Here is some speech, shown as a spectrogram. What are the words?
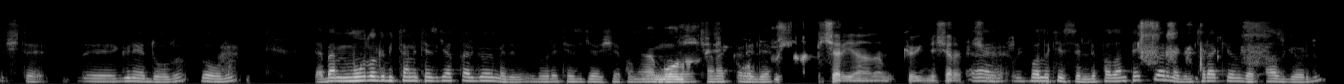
işte e, Güneydoğulu, Doğulu. Ya ben Muğla'da bir tane tezgahtar görmedim. Böyle tezgah işi yapan Ya Muğla'da Muğla'lı, Çanakkale'li, oturur şarap içer ya adam. Köyünde şarap içiyor. e, Balıkesirli falan pek görmedim. Trakya'da da az gördüm.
